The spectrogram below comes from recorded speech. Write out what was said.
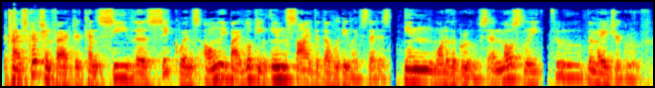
The transcription factor can see the sequence only by looking inside the double helix, that is, in one of the grooves, and mostly through the major groove.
